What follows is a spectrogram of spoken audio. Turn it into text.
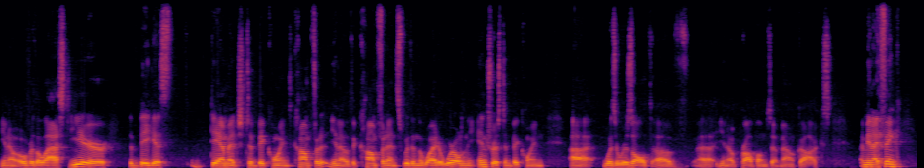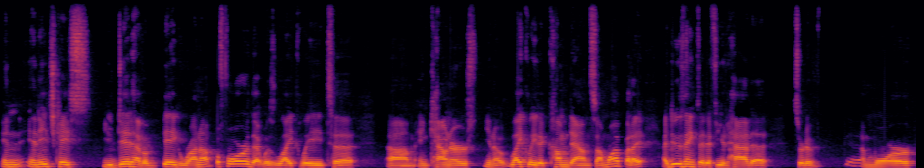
you know over the last year, the biggest damage to Bitcoin's confidence, you know, the confidence within the wider world and the interest in Bitcoin uh, was a result of uh, you know problems at Mt. Gox. I mean, I think in in each case you did have a big run up before that was likely to um, encounters, you know, likely to come down somewhat. But I, I do think that if you'd had a sort of a more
